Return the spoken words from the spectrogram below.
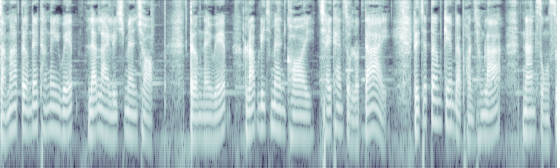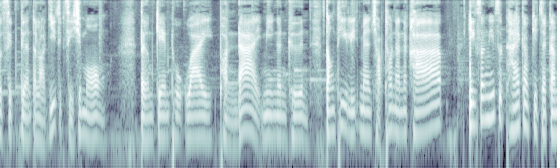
สามารถเติมได้ทั้งในเว็บและ Line Richman Shop เติมในเว็บ รับ Richman Coin ใช้แทนส่วนลดได้ หรือจะเติมเกมแบบผ่อนชำระ นานสูงสุด 10 เดือนตลอด 24 ชั่วโมง เติมเกมถูกไว ผ่อนได้มีเงินคืน ต้องที่ Richman Shop เท่านั้นนะครับ อีกสักนิดสุดท้ายกับกิจกรรม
